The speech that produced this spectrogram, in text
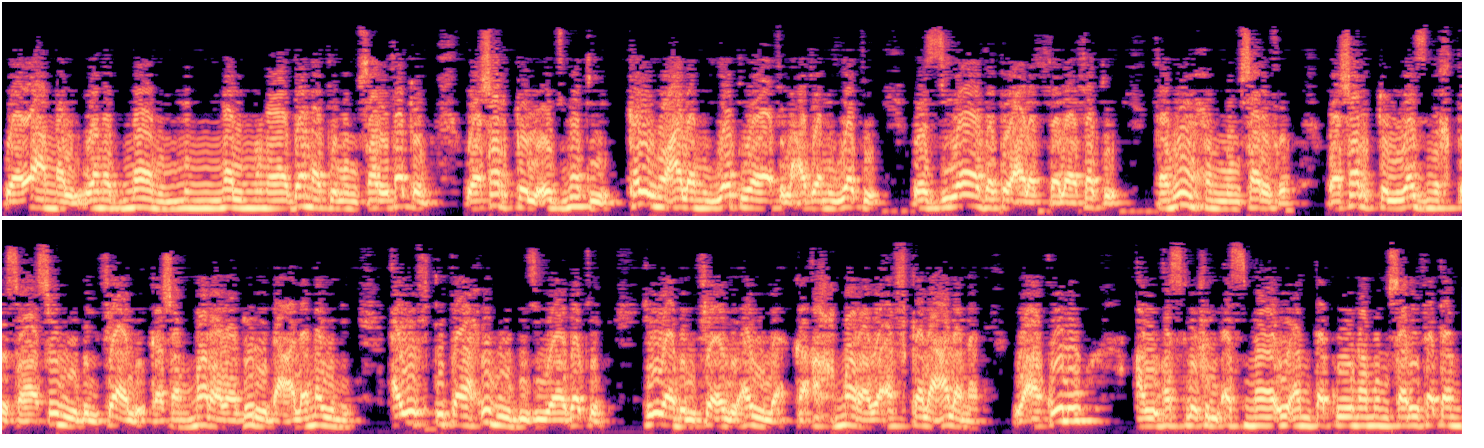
ويعمل وندمان من المنادمة منصرفة وشرط العجمة كون علميتها في العجمية والزيادة على الثلاثة فنوح منصرف وشرط الوزن اختصاصه بالفعل كشمر وضرب علمين أي افتتاحه بزيادة هي بالفعل أولى كأحمر وأفكل علما وأقول الأصل في الأسماء أن تكون منصرفة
